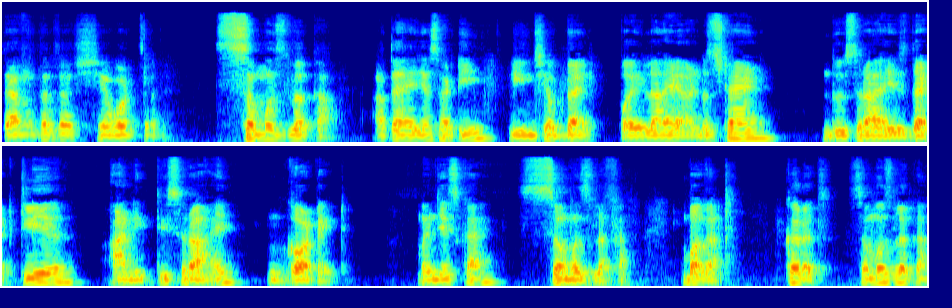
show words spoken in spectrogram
त्यानंतर शेवटचं समजलं का? आता ह्याच्यासाठी तीन शब्द आहेत. पहिला आहे अंडरस्टँड दुसरा आहे इज दॅट क्लिअर आणि तिसरा आहे गॉट इट म्हणजेच काय? समजलं का? बघा खरंच समजलं का?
